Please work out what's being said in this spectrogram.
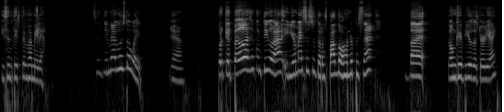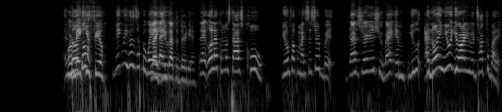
Y sentirte en familia. sentirme a gusto, güey. Yeah. Porque el pedo de ese contigo, ¿verdad? Y you're my sister, te respaldo 100%. But Don't give you the dirty eye, or no, make you feel make me feel some type of way. like, Like, you got the dirty eye. like, hola, ¿cómo estás? Cool. You don't fuck with my sister, but that's your issue, right? And you, I knowing you, you already even talked about it.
